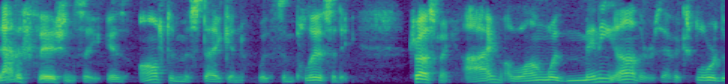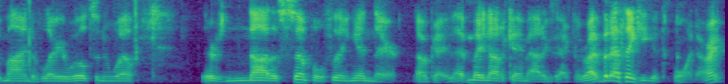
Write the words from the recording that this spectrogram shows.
That efficiency is often mistaken with simplicity. Trust me, I, along with many others, have explored the mind of Larry Wilson, and well, there's not a simple thing in there. Okay, that may not have came out exactly right, but I think you get the point, all right?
